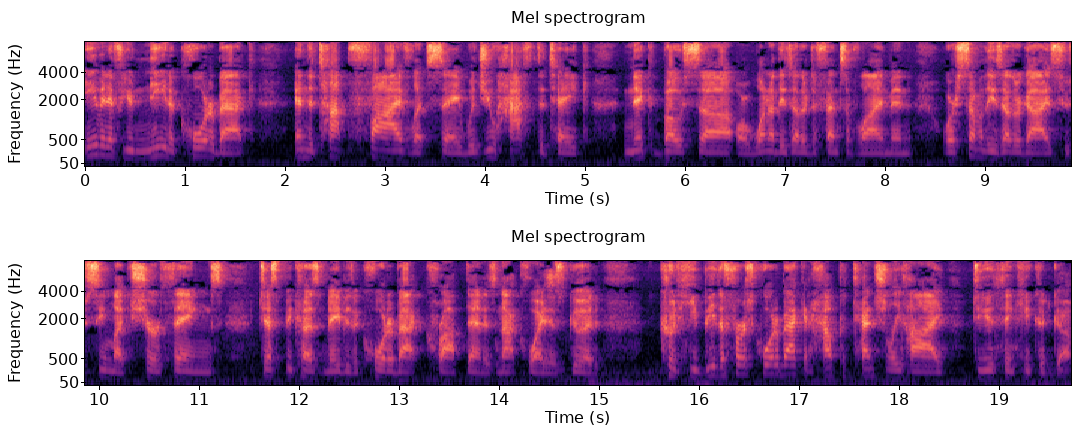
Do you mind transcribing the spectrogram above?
even if you need a quarterback in the top five, let's say, would you have to take Nick Bosa or one of these other defensive linemen or some of these other guys who seem like sure things just because maybe the quarterback crop then is not quite as good? Could he be the first quarterback, and how potentially high do you think he could go?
